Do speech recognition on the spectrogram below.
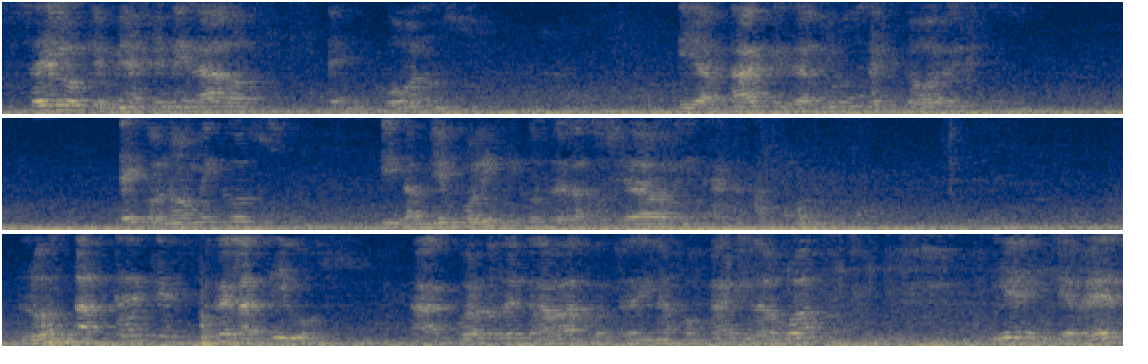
Sé lo que me ha generado enconos y ataques de algunos sectores económicos y también políticos de la sociedad dominicana. Los ataques relativos a acuerdos de trabajo entre INAFOCAN y la UAP tienen que ver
